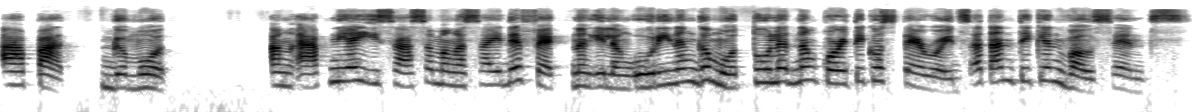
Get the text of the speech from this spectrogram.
4. Gamot Ang acne ay isa sa mga side effect ng ilang uri ng gamot tulad ng corticosteroids at anticonvulsants.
